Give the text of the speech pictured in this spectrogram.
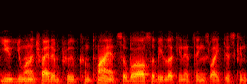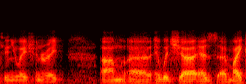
you wanna try to improve compliance, so we'll also be looking at things like discontinuation rate, um, which, as Mike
